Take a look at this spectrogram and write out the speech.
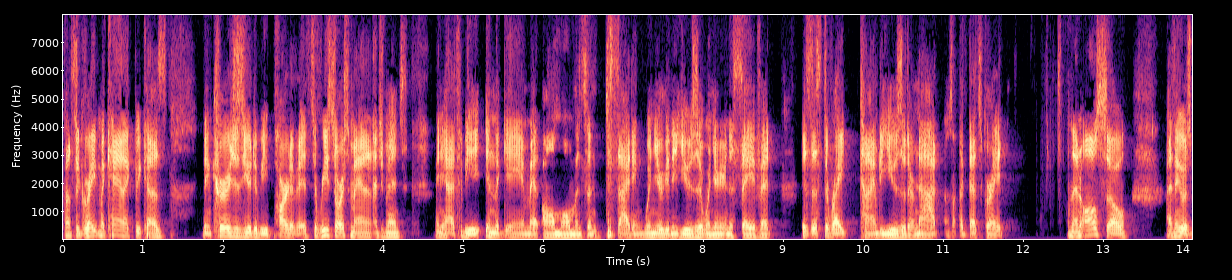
That's a great mechanic because it encourages you to be part of it. It's a resource management, and you have to be in the game at all moments and deciding when you're going to use it, when you're going to save it. Is this the right time to use it or not? I was like, that's great. And then also, I think it was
